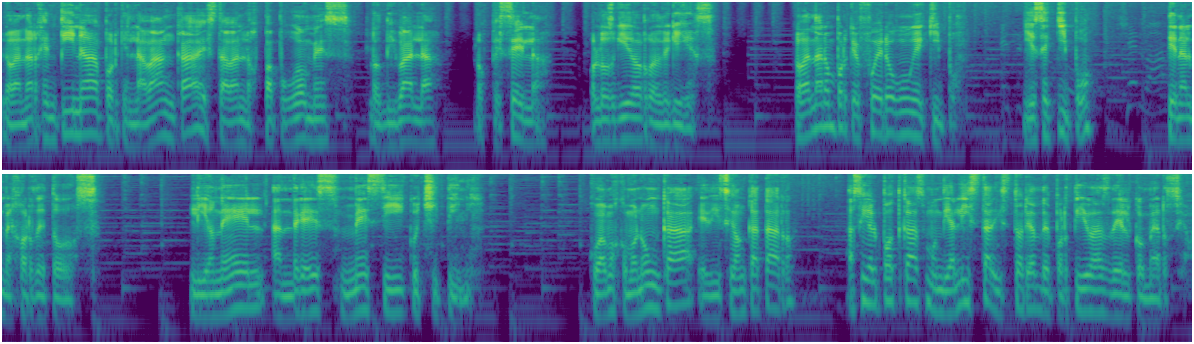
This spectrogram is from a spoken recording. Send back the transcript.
Lo ganó Argentina porque en la banca estaban los Papu Gómez, los Dybala, los Pesela o los Guido Rodríguez. Lo ganaron porque fueron un equipo. Y ese equipo tiene al mejor de todos. Lionel, Andrés, Messi, Cuchitini. Jugamos como nunca, edición Qatar, así el podcast mundialista de historias deportivas del comercio.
